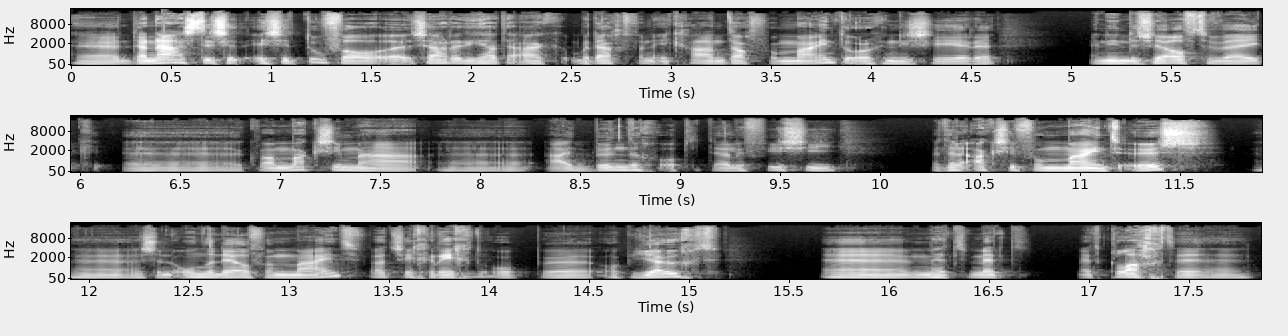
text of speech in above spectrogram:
eh, daarnaast is het, is het toeval, Sarah die had eigenlijk bedacht van ik ga een dag voor Mind organiseren. En in dezelfde week eh, kwam Maxima eh, uitbundig op de televisie met een actie voor Mind Us. Eh, dat is een onderdeel van Mind, wat zich richt op, op jeugd met, met, met klachten.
